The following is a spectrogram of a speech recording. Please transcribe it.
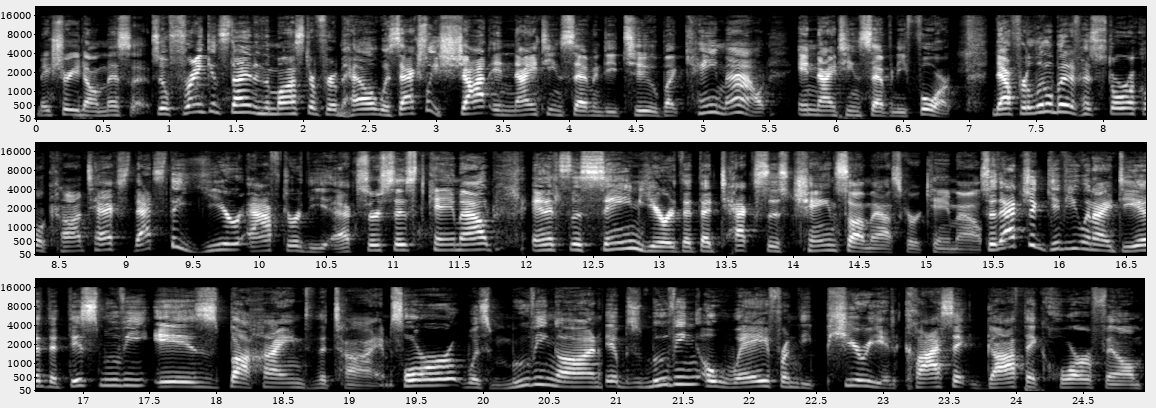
make sure you don't miss it. So Frankenstein and the Monster from Hell was actually shot in 1972, but came out in 1974. Now, for a little bit of historical context, that's the year after The Exorcist came out, and it's the same year that the Texas Chainsaw Massacre came out. So that should give you an idea that this movie is behind the times. Horror was moving on, it was moving away from the period classic gothic horror film,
